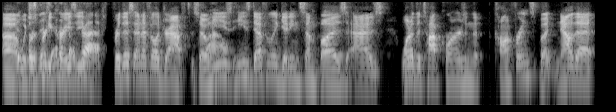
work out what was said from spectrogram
Uh, which is pretty NFL crazy draft. for this NFL draft. So wow. he's he's definitely getting some buzz as one of the top corners in the conference. But now that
